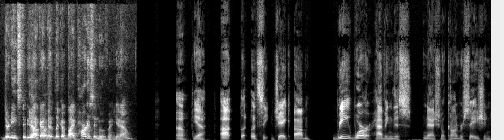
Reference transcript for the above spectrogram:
there needs to be yeah, like a like a bipartisan movement you know oh yeah uh let's see jake um we were having this national conversation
